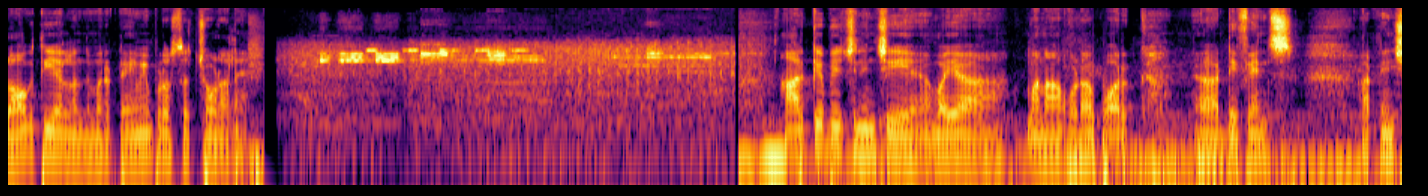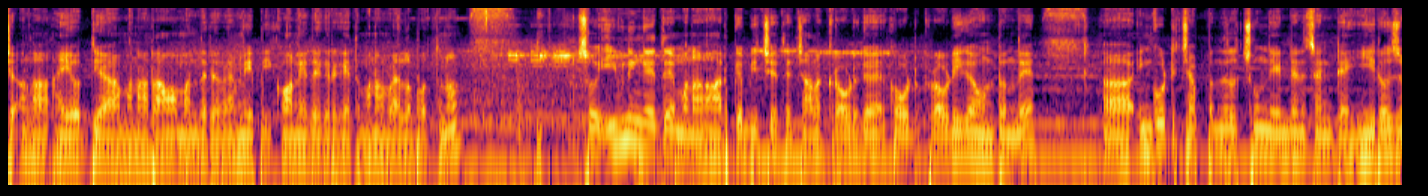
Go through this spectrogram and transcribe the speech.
లాగ్ తీయాలంది. మరి టైం ఎప్పుడు వస్తుంది చూడాలి. ఆర్కే బీచ్ నుంచి వయా మన ఉడా పార్క్ డిఫెన్స్ అటు నుంచి అలా అయోధ్య మన రామ మందిర్ ఎంఈపీ కాలనీ దగ్గరికి అయితే మనం వెళ్ళబోతున్నాం. సో ఈవినింగ్ అయితే మన ఆర్కే బీచ్ అయితే చాలా క్రౌడ్గా క్రౌడ్ క్రౌడీగా ఉంటుంది. ఇంకోటి చెప్పదలుచుకుంది ఏంటంటే అంటే ఈరోజు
